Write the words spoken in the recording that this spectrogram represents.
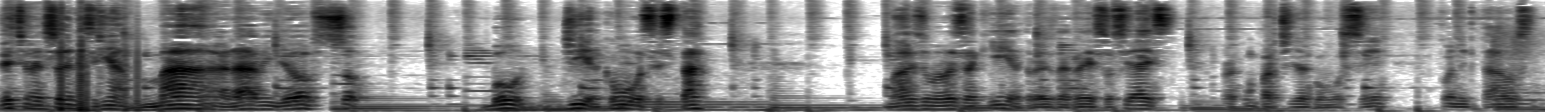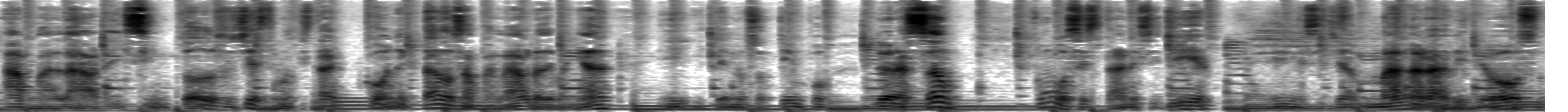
Deus te abençoe nesse dia maravilhoso. Bom dia, como você está? Mais uma vez aqui, através das redes sociais, para compartilhar com você, conectados à palavra. E sim, todos os dias temos que estar conectados à palavra de manhã e, e ter nosso tempo de oração. Como você está nesse dia? E nesse dia maravilhoso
